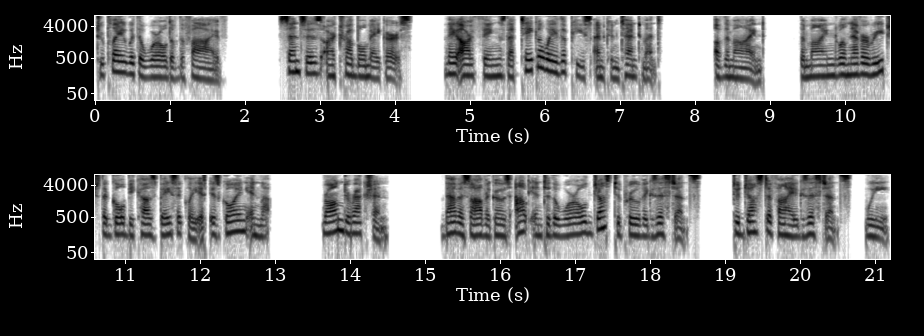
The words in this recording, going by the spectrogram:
to play with the world of the five senses are troublemakers. They are things that take away the peace and contentment of the mind the mind will never reach the goal because basically it is going in the wrong direction. Bhavasava goes out into the world just to prove existence. To justify existence, we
